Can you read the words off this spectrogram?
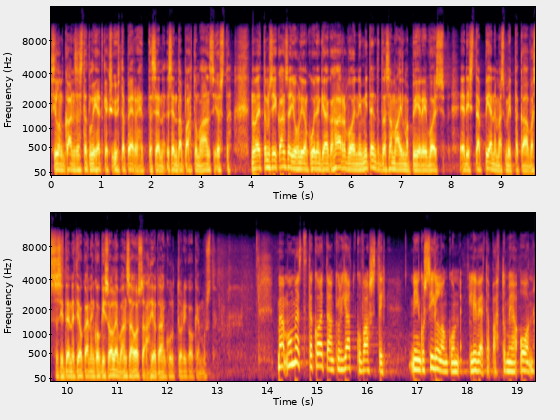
silloin kansasta tuli hetkeksi yhtä perhettä sen, sen tapahtuma ansiosta. No että tämmöisiä kansanjuhlia on kuitenkin aika harvoin, niin miten tätä samaa ilmapiiriä voisi edistää pienemmässä mittakaavassa siten, että jokainen kokisi olevansa osa jotain kulttuurikokemusta? Mä, mun mielestä sitä koetaan kyllä jatkuvasti niin kuin silloin, kun live-tapahtumia on.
